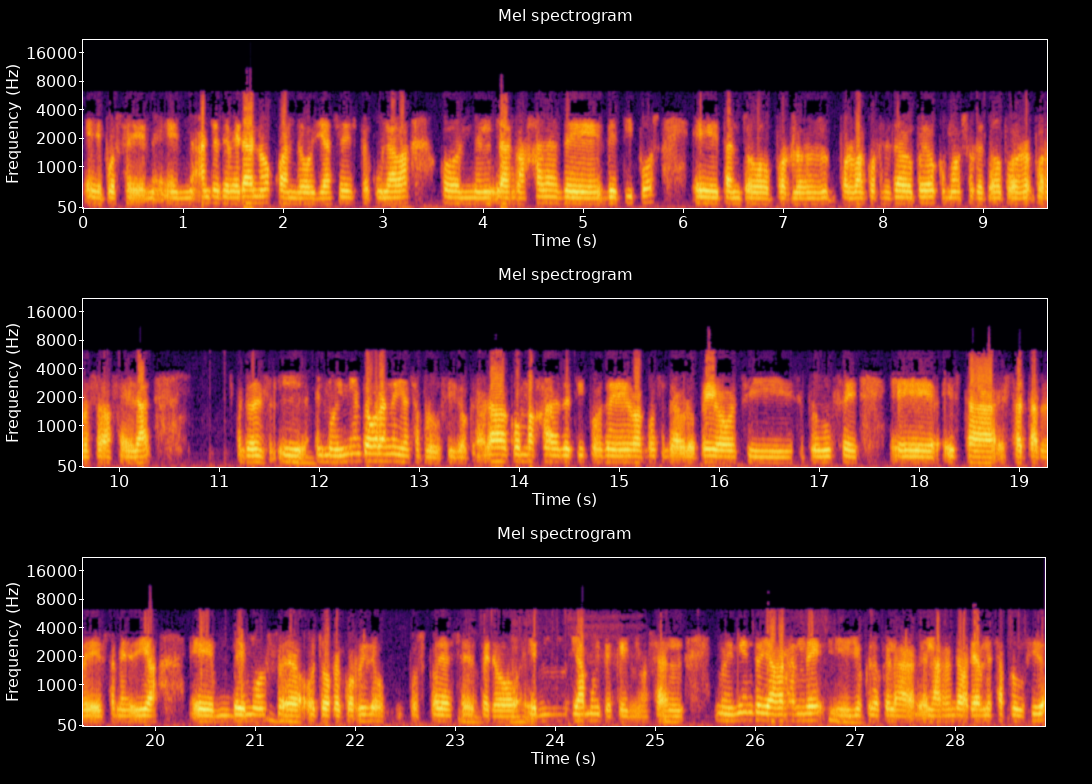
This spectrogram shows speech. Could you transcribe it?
eh, pues en, antes de verano cuando ya se especulaba con las bajadas de, tipos eh, tanto por los por Banco Central Europeo como sobre todo por, por Reserva Federal entonces, el, movimiento grande ya se ha producido. Que ahora con bajadas de tipos de Banco Central Europeo, si se produce eh, esta, esta tarde, esta mediodía, eh, vemos eh, otro recorrido, pues puede ser, pero ya muy pequeño. O sea, el movimiento ya grande, y yo creo que la, la renta variable se ha producido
